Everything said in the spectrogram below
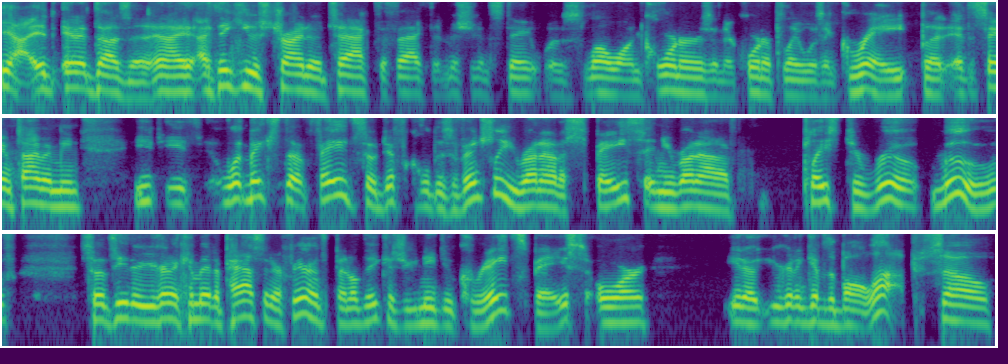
Yeah, it, and it doesn't. And I, I think he was trying to attack the fact that Michigan State was low on corners and their corner play wasn't great. But at the same time, I mean, you, you, what makes the fade so difficult is eventually you run out of space and you run out of place to root, move. So it's either you're going to commit a pass interference penalty because you need to create space, or you know you're going to give the ball up. So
